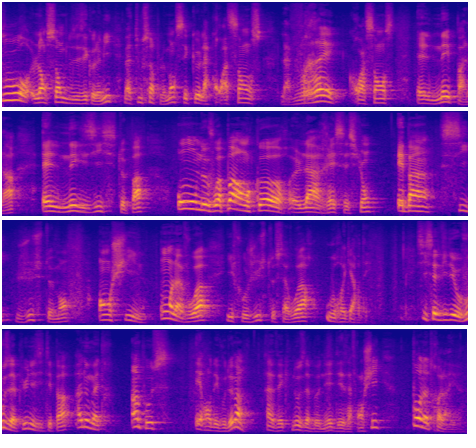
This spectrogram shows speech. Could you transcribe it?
pour l'ensemble des économies bah, Tout simplement, c'est que la croissance, la vraie croissance, elle n'est pas là elle n'existe pas. On ne voit pas encore la récession. Eh bien, si, justement, en Chine, on la voit, il faut juste savoir où regarder. Si cette vidéo vous a plu, n'hésitez pas à nous mettre un pouce et rendez-vous demain avec nos abonnés désaffranchis pour notre live.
